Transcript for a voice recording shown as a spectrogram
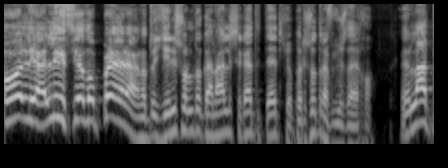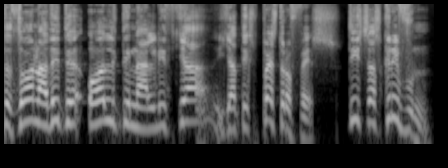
όλη η αλήθεια εδώ πέρα. Να το γυρίσω όλο το κανάλι σε κάτι τέτοιο. Περισσότερα views θα έχω. Ελάτε εδώ να δείτε όλη την αλήθεια για τις πέστροφες. Τι σας κρύβουν.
